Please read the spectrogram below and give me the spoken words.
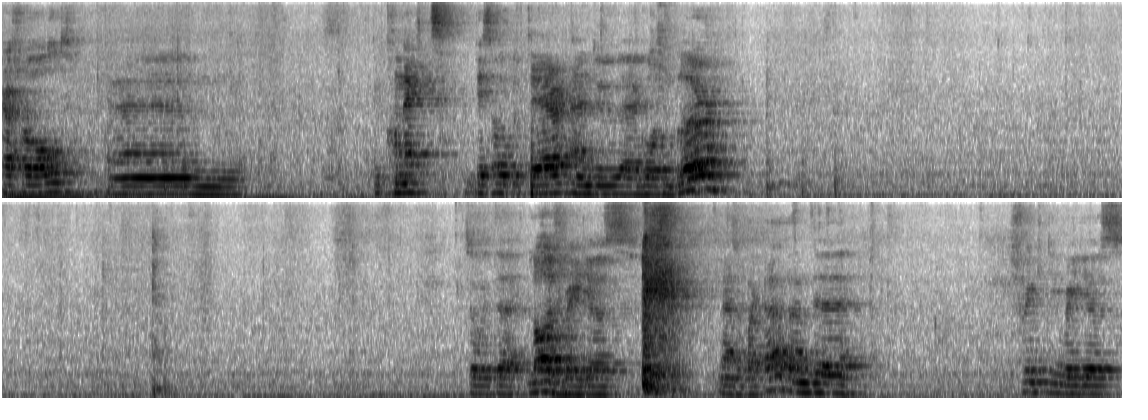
threshold, um, and connect this output there and do a Gaussian blur. So with the large radius, lines up like that, and uh, shrink the radius,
